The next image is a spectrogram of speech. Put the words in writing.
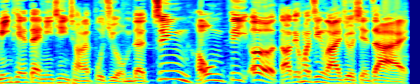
明天带您进场来布局我们的晶宏第二。打电话进来就现在。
